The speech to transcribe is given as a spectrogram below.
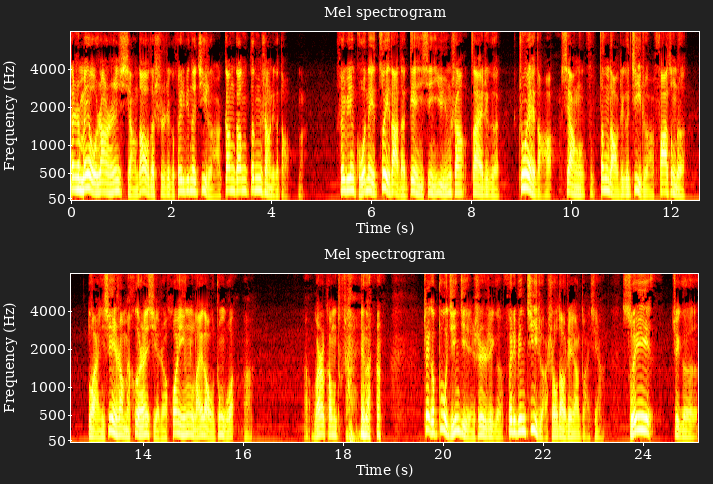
但是没有让人想到的是，这个菲律宾的记者啊，刚刚登上这个岛啊，菲律宾国内最大的电信运营商在这个中业岛向登岛这个记者发送的短信上面，赫然写着“欢迎来到中国”啊啊，“Welcome to China”。这个不仅仅是这个菲律宾记者收到这样短信啊，随这个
